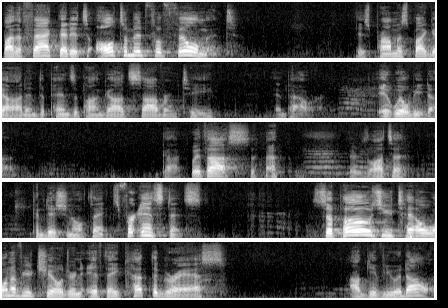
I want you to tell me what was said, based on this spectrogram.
by the fact that its ultimate fulfillment is promised by God and depends upon God's sovereignty and power. It will be done. God. With us, there's lots of conditional things. For instance, suppose you tell one of your children if they cut the grass, I'll give you a dollar.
